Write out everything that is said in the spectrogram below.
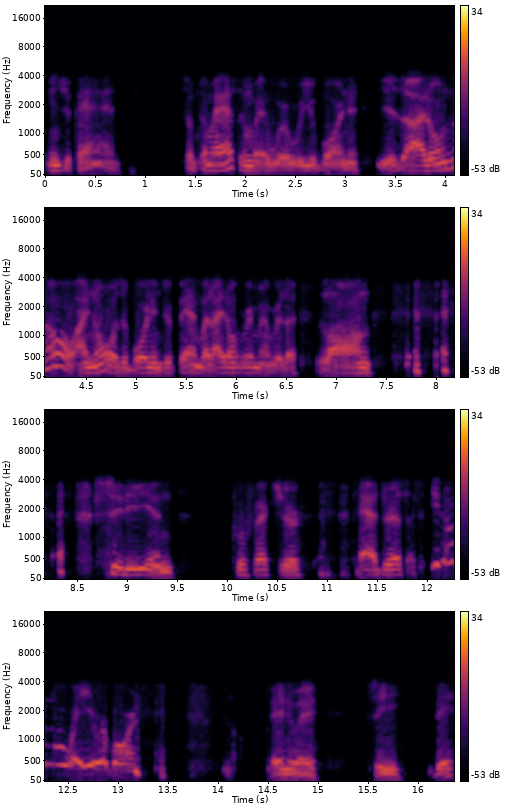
in Japan. Sometimes I asked him, where, where were you born? he says, I don't know. I know I was born in Japan, but I don't remember the long city and prefecture address. I said, you don't know where you were born? know. Anyway, see, they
